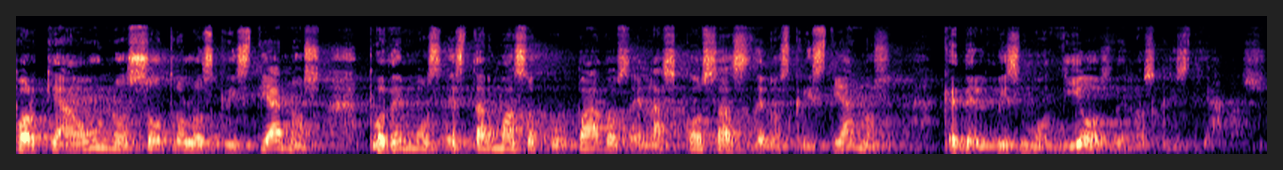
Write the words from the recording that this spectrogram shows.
Porque aún nosotros los cristianos podemos estar más ocupados en las cosas de los cristianos que del mismo Dios de los cristianos.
